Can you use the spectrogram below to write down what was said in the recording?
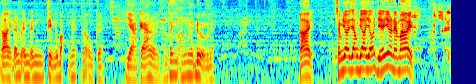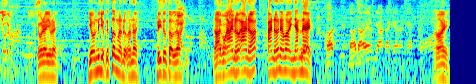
rồi em em em tìm cái bậc nhé. Rồi, ok già cá rồi không thấy không thấy đường nữa. Rồi xong chơi xong chơi vô chỉ với anh em ơi. Vô đây vô đây. Vô nó giật cái tân là được anh ơi. Đi từ từ thôi. Rồi còn ai nữa ai nữa? Ai nữa anh em ơi nhanh nè. Rồi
